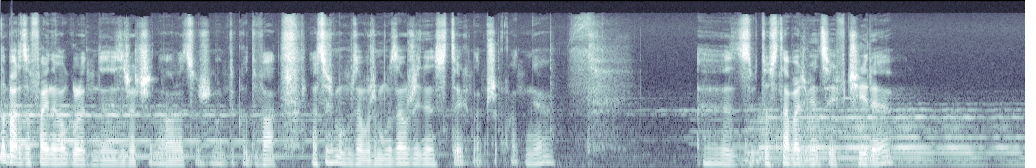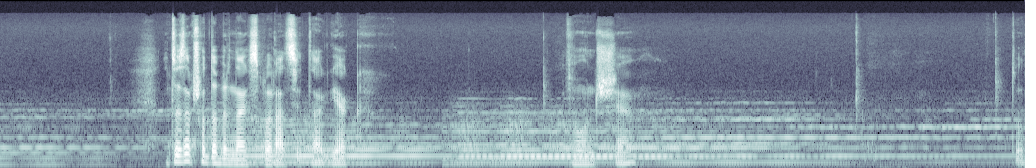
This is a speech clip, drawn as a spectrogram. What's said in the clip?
No bardzo fajne w ogóle to jest rzeczy, no ale cóż, mam tylko dwa. Ale coś mógłbym założyć, mógł założyć jeden z tych na przykład, nie? Yy, Dostawać więcej w ciry. No to jest na przykład dobre na eksplorację, tak? Jak... Wyłącz się. Tu.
